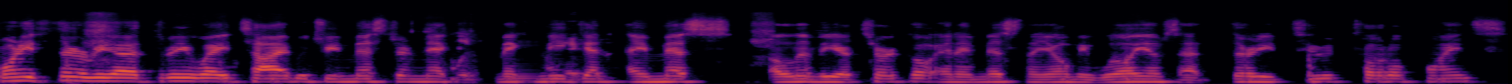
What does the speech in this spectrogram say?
23rd, we got a three-way tie between Mr. Nick McMeekin, a Miss Olivia Turco, and a Miss Naomi Williams at 32 total points.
